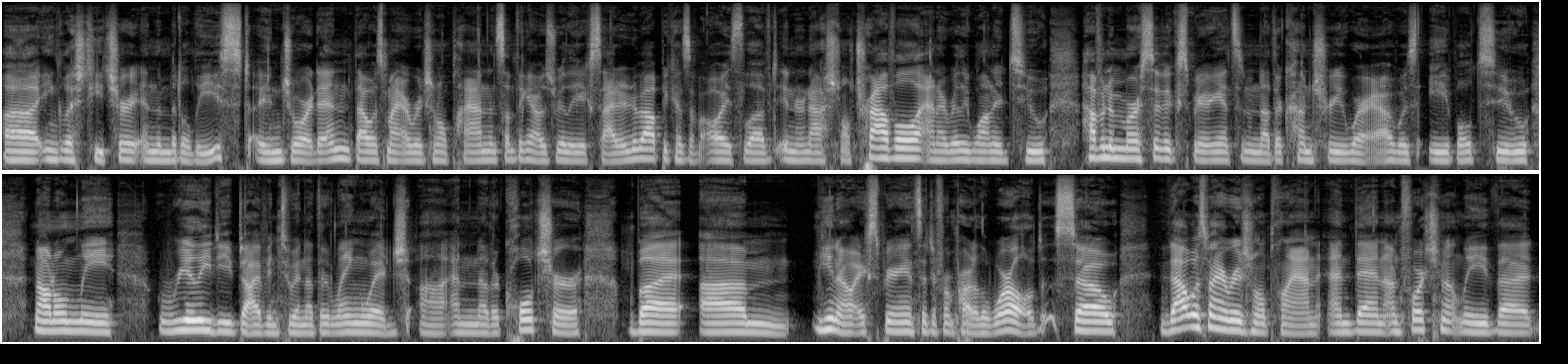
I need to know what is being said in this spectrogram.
an English teacher in the Middle East, in Jordan. That was my original plan and something I was really excited about because I've always loved international travel and I really wanted to have an immersive experience in another country where I was able to not only really deep dive into another language uh, and another culture, but um, you know, experience a different part of the world. So that was my original plan. And then unfortunately, the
